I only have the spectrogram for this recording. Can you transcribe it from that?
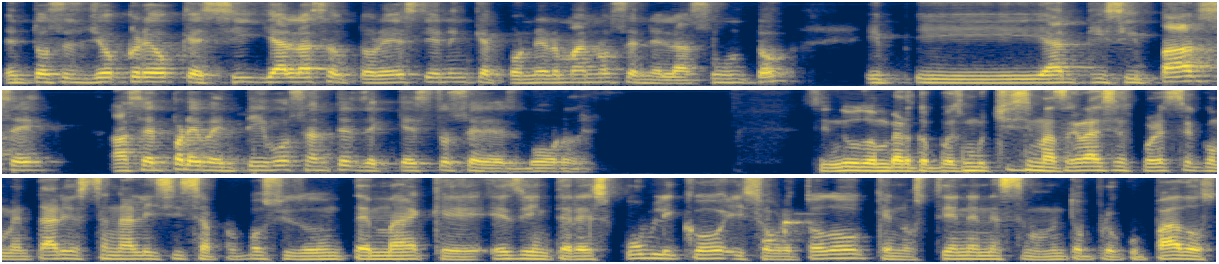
Entonces yo creo que sí, ya las autoridades tienen que poner manos en el asunto y, anticiparse a ser preventivos antes de que esto se desborde. Sin duda, Humberto, pues muchísimas gracias por este comentario, este análisis a propósito de un tema que es de interés público y sobre todo que nos tiene en este momento preocupados.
